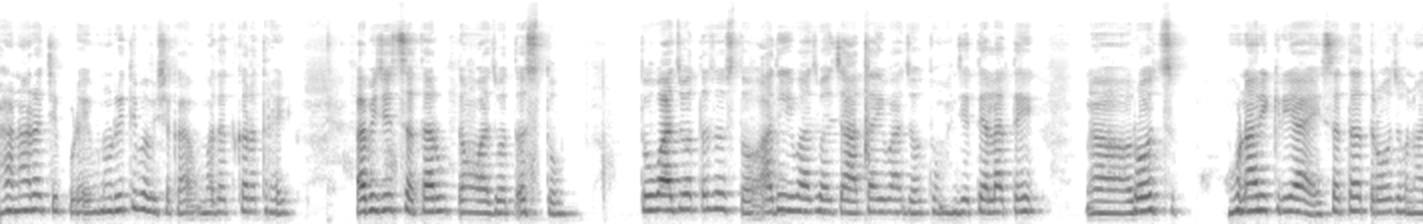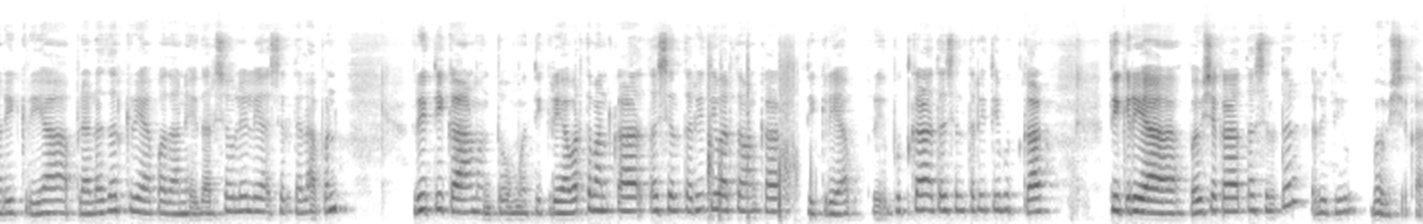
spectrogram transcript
राहणारच आहे पुढे. म्हणून रीती भविष्यकाळ मदत करत राहील? अभिजित सतार उत्तम वाजवत असतो. तो वाजवतच असतो. आधीही वाजवायचा आताही वाजवतो. म्हणजे त्याला ते रोज होणारी क्रिया आहे. सतत रोज होणारी क्रिया आपल्याला जर क्रियापदाने दर्शवलेली असेल त्याला आपण रीतिकाळ म्हणतो. मग ती क्रिया वर्तमान काळात असेल तर रीती वर्तमान काळ ती क्रिया भूतकाळात असेल तर रीती भूतकाळ. ती क्रिया भविष्यकाळात असेल तर रीती भविष्यकाळ.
